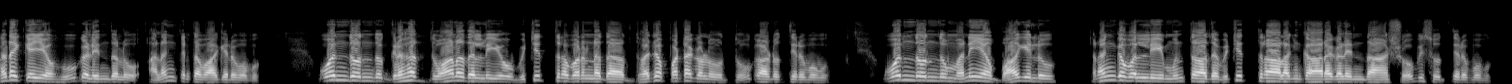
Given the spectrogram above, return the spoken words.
ಅಡಕೆಯ ಹೂಗಳಿಂದಲೂ ಅಲಂಕೃತವಾಗಿರುವವು. ಒಂದೊಂದು ಗೃಹದ್ವಾರದಲ್ಲಿಯೂ ವಿಚಿತ್ರ ವರ್ಣದ ಧ್ವಜಪಟಗಳು ತೂಗಾಡುತ್ತಿರುವವು. ಒಂದೊಂದು ಮನೆಯ ಬಾಗಿಲು ರಂಗವಲ್ಲಿ ಮುಂತಾದ ವಿಚಿತ್ರಾಲಂಕಾರಗಳಿಂದ ಶೋಭಿಸುತ್ತಿರುವವು.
